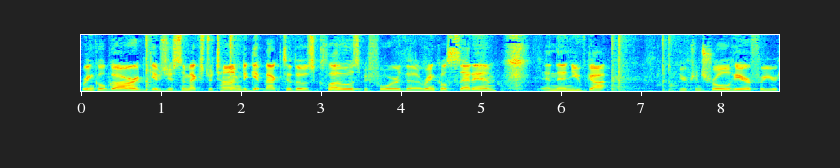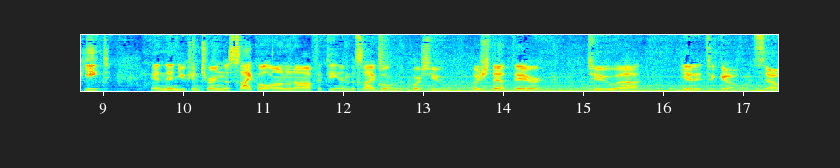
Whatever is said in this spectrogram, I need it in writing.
Wrinkle guard gives you some extra time to get back to those clothes before the wrinkles set in. And then you've got your control here for your heat and then you can turn the cycle on and off at the end of the cycle. And of course, you push that there to uh, get it to go. So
